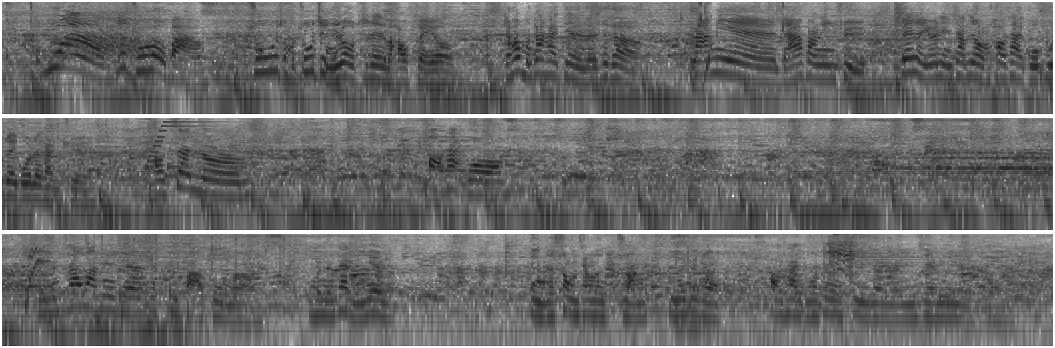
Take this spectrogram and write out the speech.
哇，这是猪肉吧？猪什么猪颈肉之类的吧，好肥哦。然后我们刚才点了这个拉面，等下放进去，变得有点像那种泡菜锅、部队锅的感觉，好赞哦。泡菜锅。你们知道外面现在是四八度吗？我们能在里面顶着宋江的妆喝这个泡菜锅，真的是一个人间美味。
